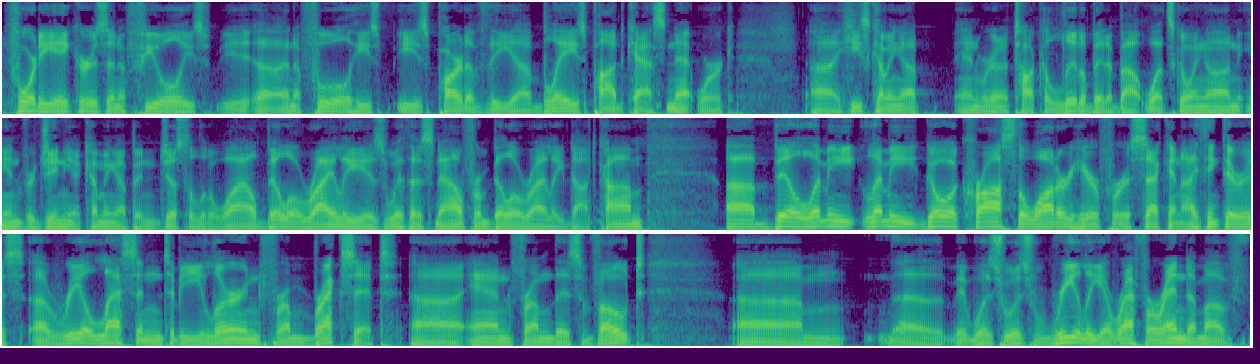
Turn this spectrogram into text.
Forty Acres and a Fuel. He's uh, and a Fool. He's he's part of the uh, Blaze Podcast Network. Uh, he's coming up and we're going to talk a little bit about what's going on in Virginia coming up in just a little while. Bill O'Reilly is with us now from BillO'Reilly.com. Uh, Bill, let me let me go across the water here for a second. I think there is a real lesson to be learned from Brexit uh, and from this vote. Um, uh, it was was really a referendum of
